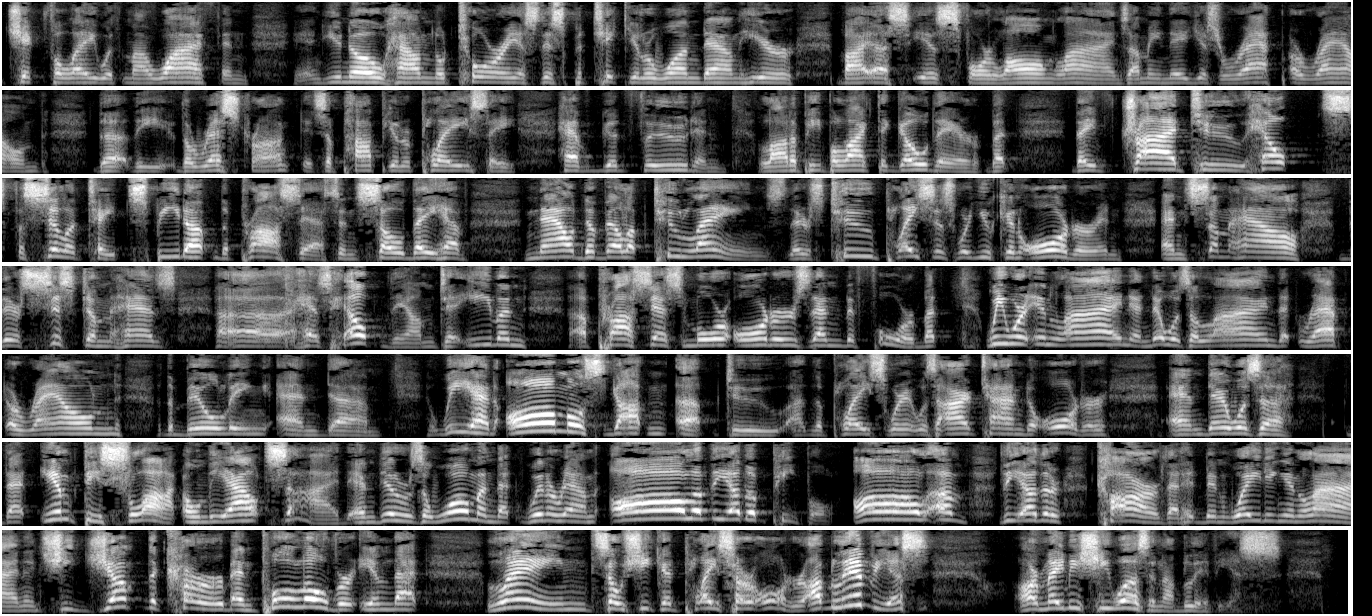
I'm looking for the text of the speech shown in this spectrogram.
Chick fil A with my wife, and and you know how notorious this particular one down here by us is for long lines. I mean, they just wrap around the, the, the restaurant. It's a popular place. They have good food, and a lot of people like to go there. But they've tried to help facilitate, speed up the process. And so they have now developed two lanes. There's two places where you can order, and, and somehow their system has uh, has helped them to even uh, process more orders than before. But we were in line, and there was a line that wrapped around the building, and um, we had almost gotten up to uh, the place where it was our time to order, and there was a that empty slot on the outside. And there was a woman that went around all of the other people, all of the other cars that had been waiting in line. And she jumped the curb and pulled over in that lane so she could place her order. Oblivious, or maybe she wasn't oblivious.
